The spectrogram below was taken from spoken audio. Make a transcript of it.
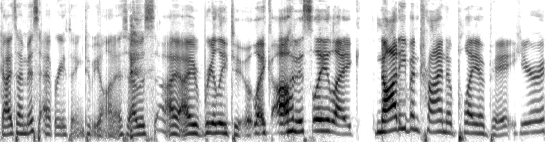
Guys i miss everything to be honest. I was I, I really do. Like honestly like not even trying to play a bit here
